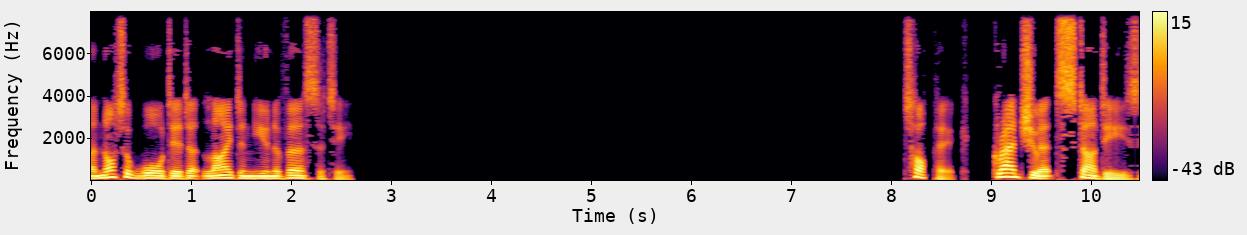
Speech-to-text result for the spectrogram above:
are not awarded at Leiden University. Graduate studies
